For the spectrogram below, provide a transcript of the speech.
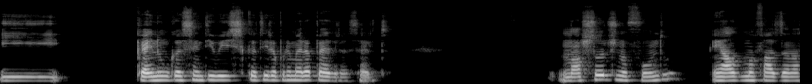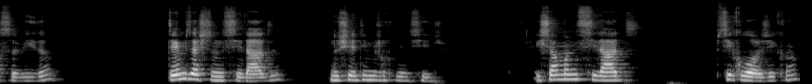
E quem nunca sentiu isto que atira a primeira pedra, certo? Nós todos, no fundo, em alguma fase da nossa vida, temos esta necessidade, nos sentimos reconhecidos. Isto é uma necessidade psicológica,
